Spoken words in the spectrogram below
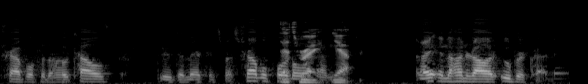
travel for the hotels through the American Express travel portal. That's right. And, Yeah. Right, and the hundred dollar Uber credit.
